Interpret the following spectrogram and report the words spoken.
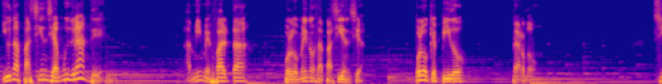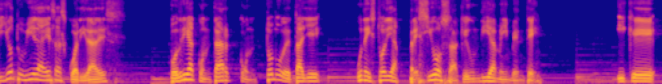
y una paciencia muy grande. A mí me falta por lo menos la paciencia, por lo que pido perdón. Si yo tuviera esas cualidades, podría contar con todo detalle una historia preciosa que un día me inventé y que,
